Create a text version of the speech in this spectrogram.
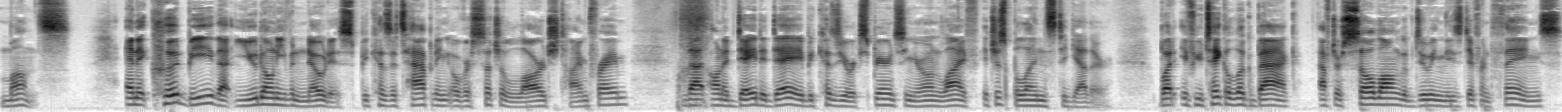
months. And it could be that you don't even notice because it's happening over such a large time frame that on a day to day, because you're experiencing your own life, it just blends together. But if you take a look back after so long of doing these different things,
